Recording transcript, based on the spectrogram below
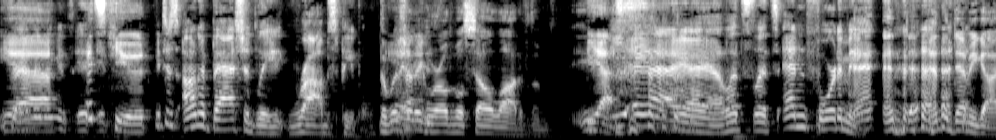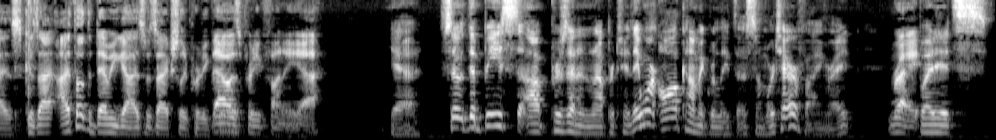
Yeah. It's, it, it's it- cute. It just unabashedly robs people. the Wizarding World will sell a lot of them. Yeah. yeah, yeah, yeah. Let's let's end four to me. And, and, de- and the Demiguise, because I, I thought the Demiguise was actually pretty cool. That was pretty funny, yeah. Yeah. So the beasts uh, presented an opportunity. They weren't all comic relief though. Some were terrifying, right? Right. But it's.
